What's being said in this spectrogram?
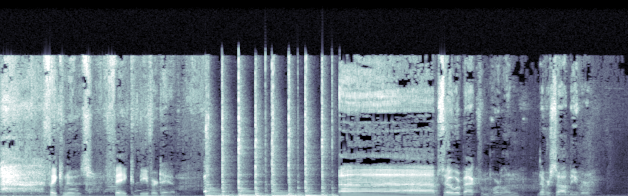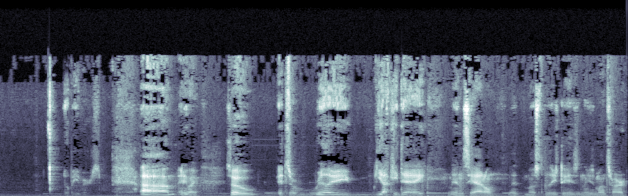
Fake news. Fake beaver dam. Uh, so we're back from Portland. Never saw a beaver. No beavers. Um, anyway, so it's a really yucky day in Seattle. Most of these days and these months are.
